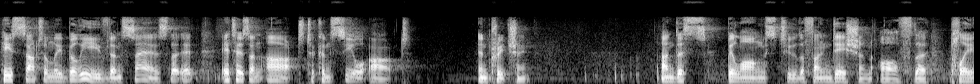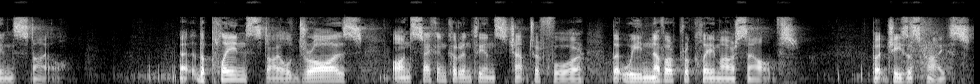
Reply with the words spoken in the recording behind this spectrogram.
he certainly believed and says that it, it is an art to conceal art in preaching. And this belongs to the foundation of the plain style. Uh, the plain style draws on 2 Corinthians chapter 4 that we never proclaim ourselves, but Jesus Christ.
